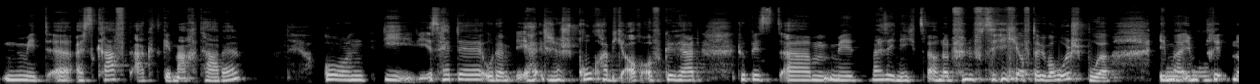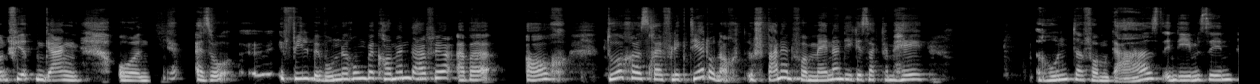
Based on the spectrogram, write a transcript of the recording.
mit äh, als Kraftakt gemacht habe. Und die, es hätte, oder den Spruch habe ich auch oft gehört, du bist ähm, mit, weiß ich nicht, 250 auf der Überholspur, immer mhm. im dritten und vierten Gang. Und also äh, viel Bewunderung bekommen dafür, aber auch durchaus reflektiert und auch spannend von Männern, die gesagt haben, hey, runter vom Gas, in dem Sinn,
